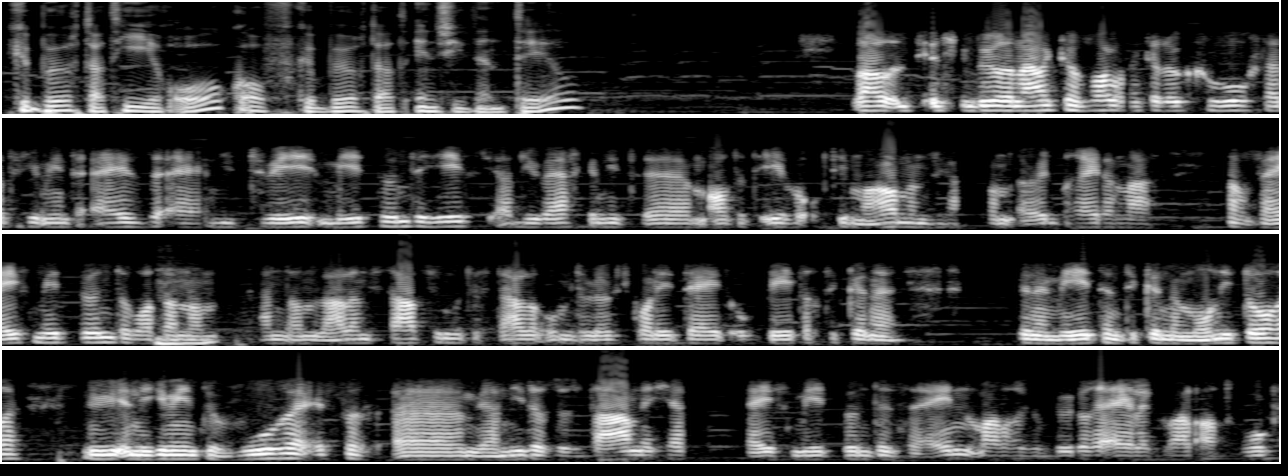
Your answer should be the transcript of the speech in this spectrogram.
Gebeurt dat hier ook of gebeurt dat incidenteel? Wel, het, het gebeurt in elk geval, ik heb ook gehoord dat de gemeente IJsden eigenlijk nu twee meetpunten heeft. Ja, die werken niet um, altijd even optimaal, men gaat dan uitbreiden naar, naar vijf meetpunten, wat dan, dan, en dan wel in staat zou moeten stellen om de luchtkwaliteit ook beter te kunnen, kunnen meten en te kunnen monitoren. Nu, in de gemeente Voeren is er um, ja, niet als dusdanig dat vijf meetpunten zijn, maar er gebeuren eigenlijk wel ad hoc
